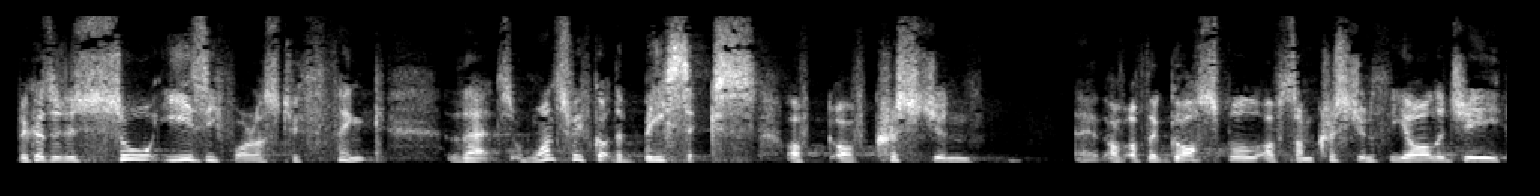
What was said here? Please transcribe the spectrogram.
Because it is so easy for us to think that once we've got the basics of, of Christian, uh, of, of the gospel, of some Christian theology,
